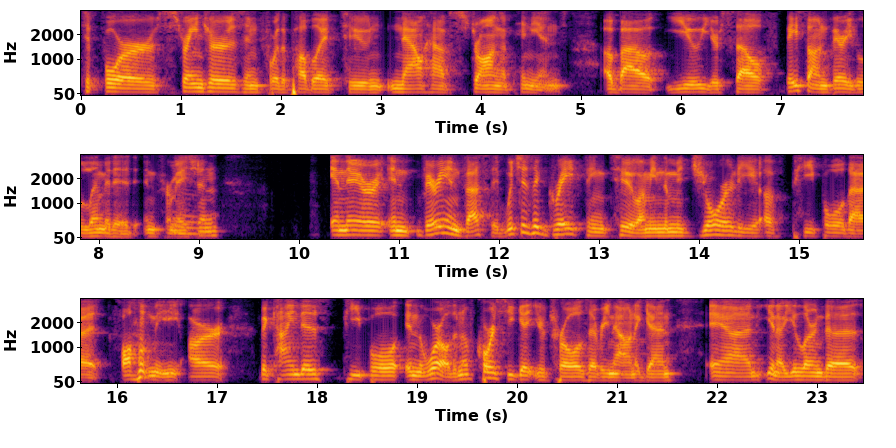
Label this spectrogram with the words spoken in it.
To for strangers and for the public to now have strong opinions about you yourself based on very limited information. Mm and they're in, very invested, which is a great thing too. I mean, the majority of people that follow me are the kindest people in the world, and of course, you get your trolls every now and again, and you know, you learn to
